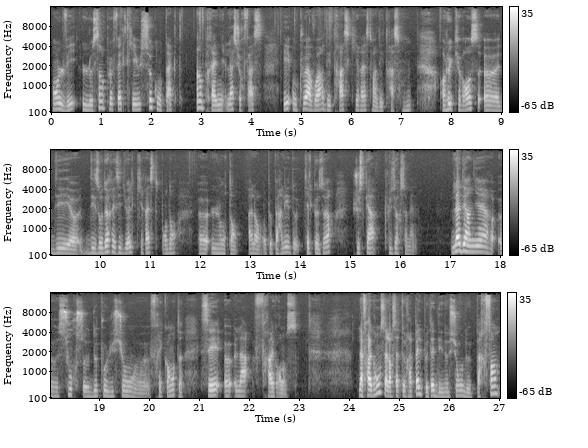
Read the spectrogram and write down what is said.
enlevé, le simple fait qu'il y ait eu ce contact imprègne la surface et on peut avoir des traces qui restent, enfin des traces, en l'occurrence euh, euh, des, odeurs résiduelles qui restent pendant longtemps. Alors on peut parler de quelques heures jusqu'à plusieurs semaines. La dernière source de pollution fréquente, c'est la fragrance. La fragrance, alors ça te rappelle peut-être des notions de parfum,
